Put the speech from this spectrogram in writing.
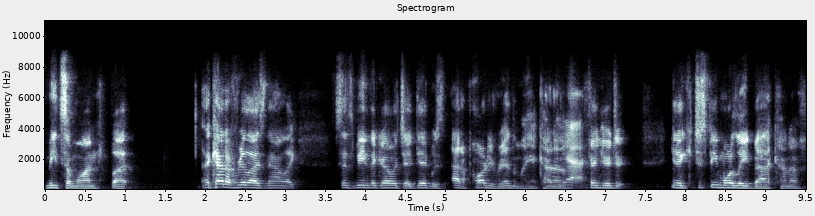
meet someone. But I kind of realized now, like since meeting the girl, which I did was at a party randomly, I kind of yeah. figured, you know, just be more laid back, kind of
